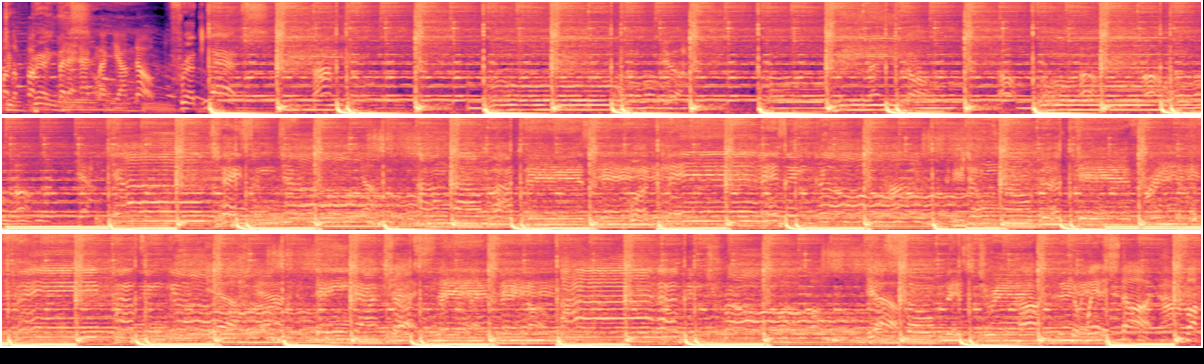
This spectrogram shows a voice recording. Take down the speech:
Stu Bangaz. better act like y'all know. Freddy Laps. Huh? Yeah.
